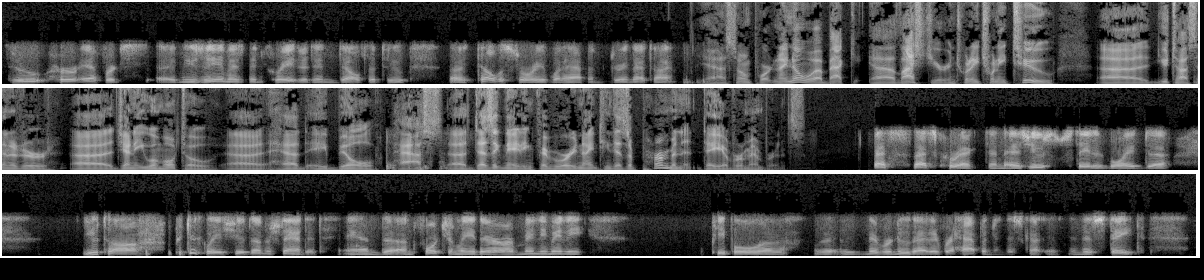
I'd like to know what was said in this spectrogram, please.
through her efforts, a museum has been created in Delta to uh, tell the story of what happened during that time. Yeah, so important. I know uh, back uh, last year in 2022, uh, Utah Senator uh, Jenny Iwamoto uh, had a bill passed uh, designating February 19th as a permanent day of remembrance. That's that's correct, and as you stated, Boyd, uh, Utah particularly should understand it. And uh, unfortunately, there are many many people who never knew that ever happened in this in this state.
